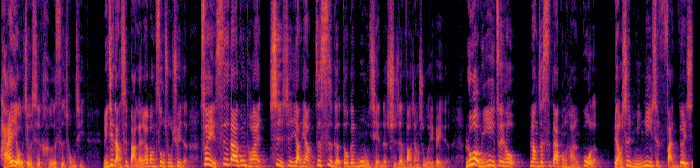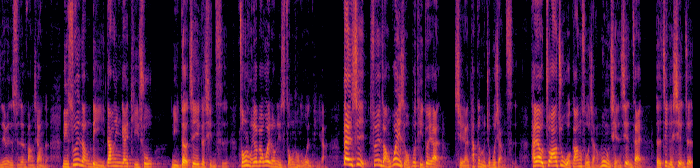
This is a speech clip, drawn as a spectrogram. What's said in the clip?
还有就是核四重启，民进党是把蓝耀邦送出去的，所以四大公投案事事样样，这四个都跟目前的施政方向是违背的。如果民意最后让这四大公投案过了，表示民意是反对行政院的施政方向的，你苏院长理当应该提出你的这一个请辞，总统要不要慰留你是总统的问题啊。但是孙院长为什么不提对案？显然他根本就不想辞，他要抓住我刚刚所讲，目前现在的这个宪政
